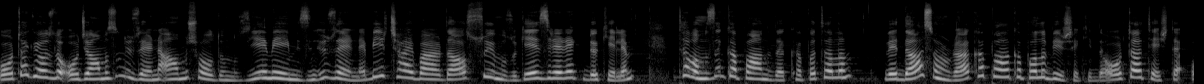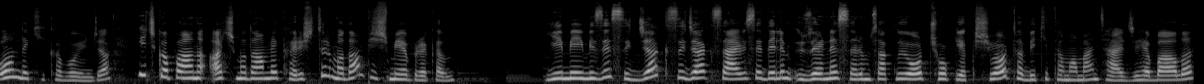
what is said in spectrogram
Orta gözlü ocağımızın üzerine almış olduğumuz yemeğimizin üzerine bir çay bardağı suyumuzu gezdirerek dökelim. Tavamızın kapağını da kapatalım ve daha sonra kapağı kapalı bir şekilde orta ateşte 10 dakika boyunca hiç kapağını açmadan ve karıştırmadan pişmeye bırakalım. Yemeğimizi sıcak sıcak servis edelim. Üzerine sarımsaklı yoğurt çok yakışıyor. Tabii ki tamamen tercihe bağlı.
